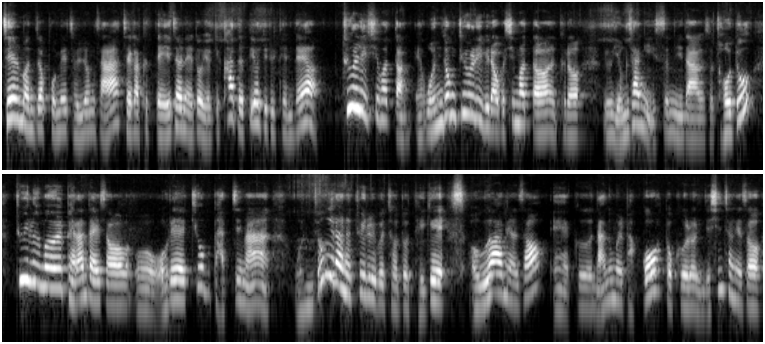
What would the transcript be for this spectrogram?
제일 먼저 봄의 전령사, 제가 그때 예전에도 여기 카드 띄워드릴 텐데요. 튤립 심었던 예, 원종 튤립이라고 심었던 그런 그 영상이 있습니다. 그래서 저도 튤립을 베란다에서 어, 오래 키워봤지만 원종이라는 튤립을 저도 되게 어, 의아하면서 예, 그 나눔을 받고 또 그걸 이제 신청해서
